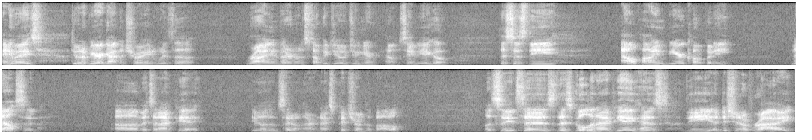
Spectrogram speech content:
Anyways, doing a beer I got in a trade with uh, Ryan, better known as Stumpy Joe Jr., out in San Diego. This is the Alpine Beer Company Nelson. Um, it's an IPA, even though it doesn't say it on there. Nice picture on the bottle. Let's see, it says this golden IPA has the addition of rye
